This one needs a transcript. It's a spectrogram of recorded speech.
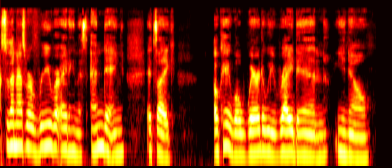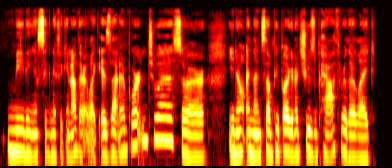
So then, as we're rewriting this ending, it's like, okay, well, where do we write in, you know, meeting a significant other? Like, is that important to us? Or, you know, and then some people are going to choose a path where they're like,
